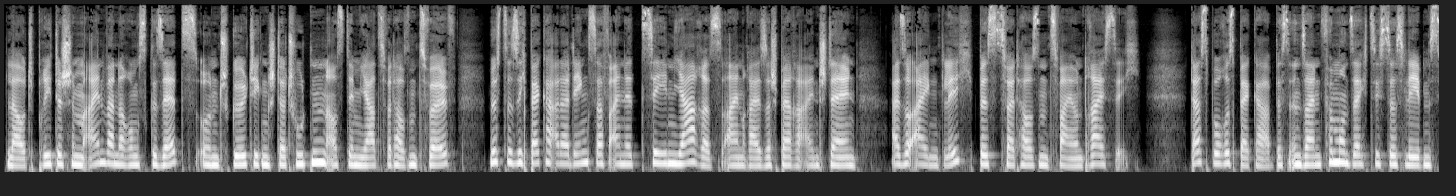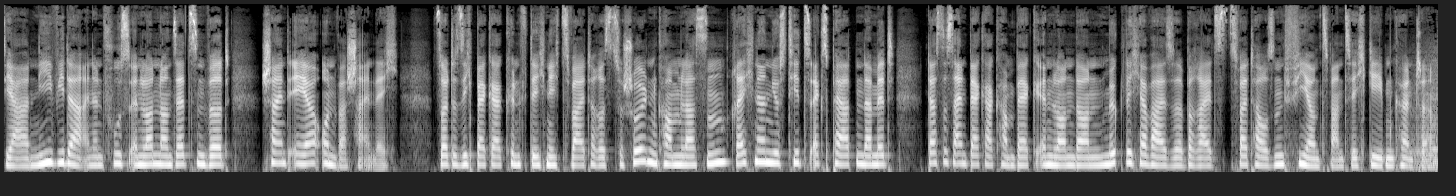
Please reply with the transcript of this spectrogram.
Laut britischem Einwanderungsgesetz und gültigen Statuten aus dem Jahr 2012 müsste sich Becker allerdings auf eine zehn Jahres Einreisesperre einstellen. Also eigentlich bis 2032. Dass Boris Becker bis in sein 65. Lebensjahr nie wieder einen Fuß in London setzen wird, scheint eher unwahrscheinlich. Sollte sich Becker künftig nichts weiteres zu Schulden kommen lassen, rechnen Justizexperten damit, dass es ein Becker-Comeback in London möglicherweise bereits 2024 geben könnte.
